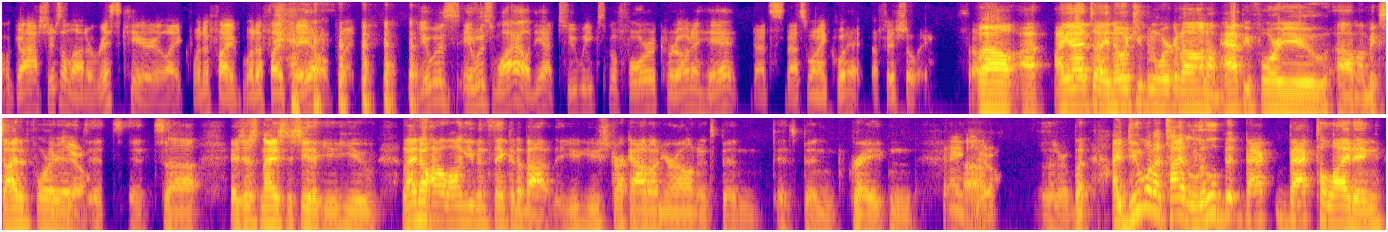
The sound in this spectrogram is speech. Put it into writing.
oh gosh there's a lot of risk here like what if i what if i fail but it was it was wild yeah two weeks before corona hit that's that's when i quit officially so. Well, I, I gotta tell you, I know what you've been working on. I'm happy for you. Um, I'm excited for Thank you. you. It's it's uh, it's just nice to see that you you and I know how long you've been thinking about it. That you you struck out on your own. It's been it's been great and thank um, you. But I do want to tie it a little bit back back to lighting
